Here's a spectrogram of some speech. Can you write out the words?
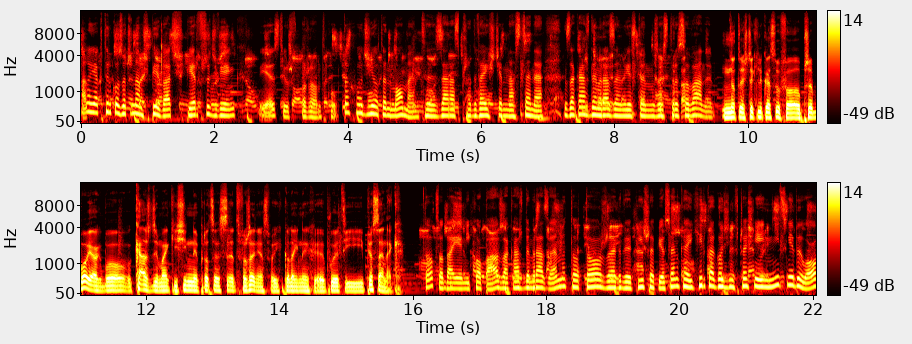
Ale jak tylko zaczynam śpiewać, pierwszy dźwięk jest już w porządku. To chodzi o ten moment, zaraz przed wejściem na scenę. Za każdym razem jestem zestresowany. No to jeszcze kilka słów o przebojach, bo każdy ma jakiś inny proces tworzenia swoich kolejnych e, płyt i piosenek. To, co daje mi kopa za każdym razem, to to, że gdy piszę piosenkę i kilka godzin wcześniej nic nie było,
